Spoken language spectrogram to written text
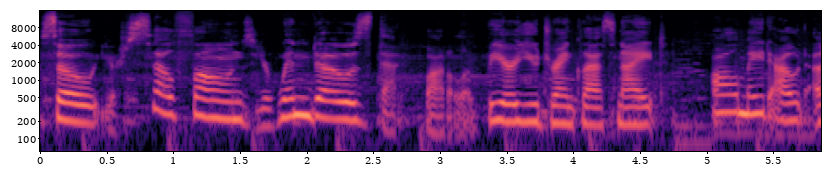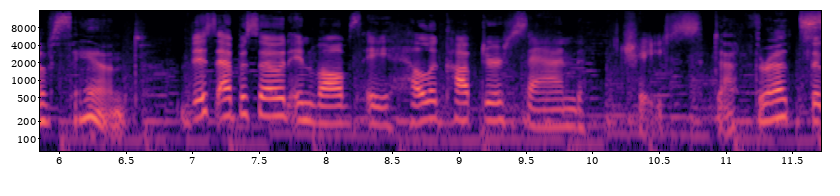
So, your cell phones, your windows, that bottle of beer you drank last night, all made out of sand. This episode involves a helicopter sand chase. Death threats. The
